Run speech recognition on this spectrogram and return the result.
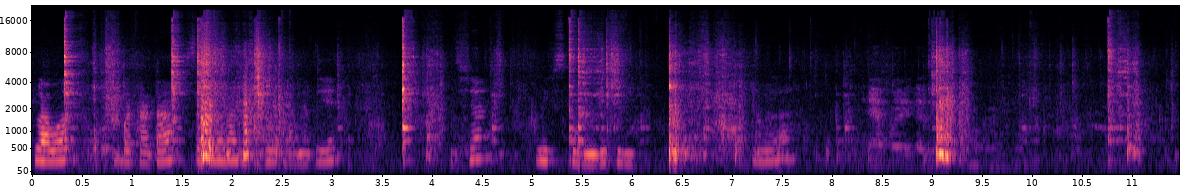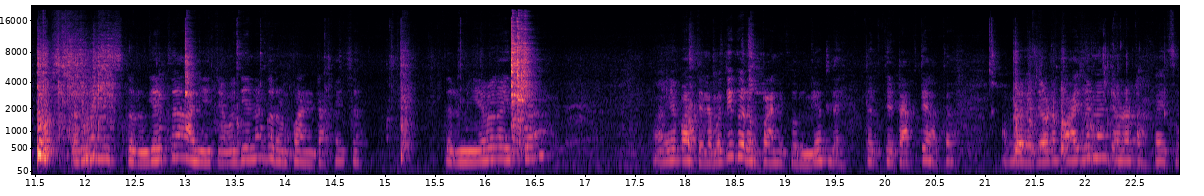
फ्लावर बटाटा सगळ्या भाज्या टाकल्या आणि आता हे. अशा मिक्स करून घेतली. मी बघा. चांगलं मिक्स करून घ्यायचं आणि याच्यामध्ये ना गरम पाणी टाकायचं. तर मी हे बघा इथं या पातेल्यामध्ये गरम पाणी करून घेतलं आहे तर ते टाकते आता. आपल्याला जेवढं पाहिजे ना तेवढं टाकायचं.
